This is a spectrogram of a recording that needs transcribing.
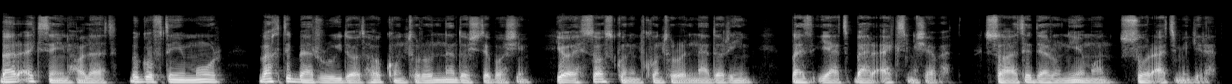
برعکس این حالت به گفته مور وقتی بر رویدادها کنترل نداشته باشیم یا احساس کنیم کنترل نداریم وضعیت برعکس می شود. ساعت درونیمان سرعت می گیرد.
